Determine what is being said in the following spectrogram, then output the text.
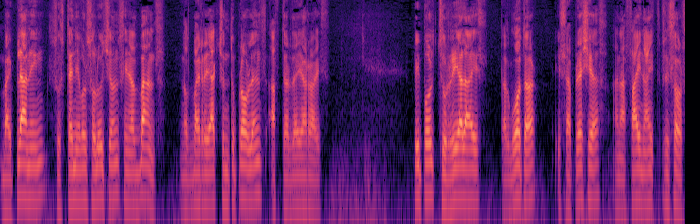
by planning sustainable solutions in advance, not by reaction to problems after they arise people to realize that water is a precious and a finite resource.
